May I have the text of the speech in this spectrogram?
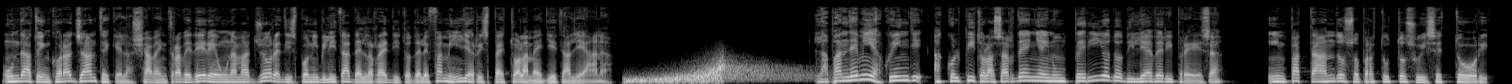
Un dato incoraggiante che lasciava intravedere una maggiore disponibilità del reddito delle famiglie rispetto alla media italiana. La pandemia quindi ha colpito la Sardegna in un periodo di lieve ripresa, impattando soprattutto sui settori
